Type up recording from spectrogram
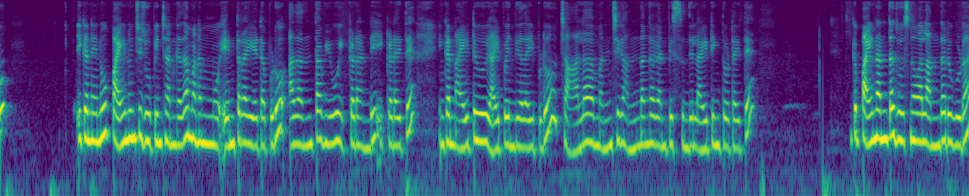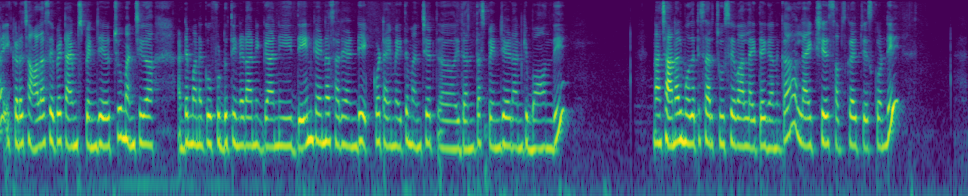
ఇక నేను పైనుంచి చూపించాను కదా మనం ఎంటర్ అయ్యేటప్పుడు అదంతా వ్యూ ఇక్కడ అండి ఇక్కడైతే ఇంకా నైట్ అయిపోయింది కదా ఇప్పుడు. చాలా మంచిగా అందంగా కనిపిస్తుంది లైటింగ్ తోటైతే. ఇక పైన అంతా చూసిన వాళ్ళందరూ కూడా ఇక్కడ చాలాసేపే టైం స్పెండ్ చేయొచ్చు. మంచిగా అంటే మనకు ఫుడ్ తినడానికి కానీ దేనికైనా సరే అండి ఎక్కువ టైం అయితే మంచిగా ఇదంతా స్పెండ్ చేయడానికి బాగుంది. నా ఛానల్ మొదటిసారి చూసే వాళ్ళైతే కనుక లైక్ షేర్ సబ్స్క్రైబ్ చేసుకోండి.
